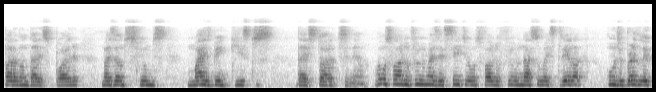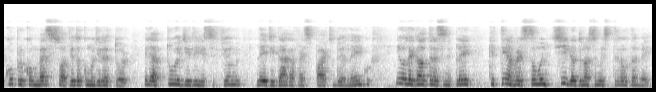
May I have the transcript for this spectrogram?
para não dar spoiler, mas é um dos filmes mais bem quistos da história do cinema. Vamos falar de um filme mais recente, vamos falar do filme Nasce uma Estrela, onde Bradley Cooper começa sua vida como diretor. Ele atua e dirige esse filme, Lady Gaga faz parte do elenco, e o legal do Telecine Play que tem a versão antiga do Nasce uma Estrela também.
